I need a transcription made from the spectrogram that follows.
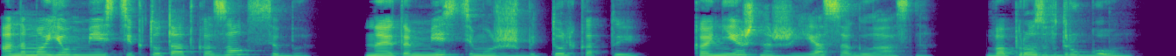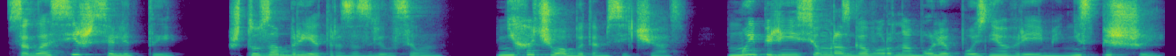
А на моем месте кто-то отказался бы? На этом месте можешь быть только ты. Конечно же, я согласна. Вопрос в другом. Согласишься ли ты? Что за бред, разозлился он. Не хочу об этом сейчас. Мы перенесем разговор на более позднее время. Не спеши.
